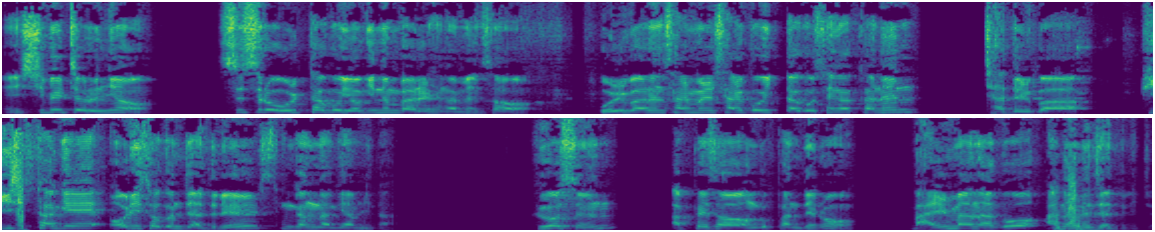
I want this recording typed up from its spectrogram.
11절은요, 예, 스스로 옳다고 여기는 바를 행하면서 올바른 삶을 살고 있다고 생각하는 자들과 비슷하게 어리석은 자들을 생각나게 합니다. 그것은 앞에서 언급한 대로 말만 하고 안 하는 자들이죠.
